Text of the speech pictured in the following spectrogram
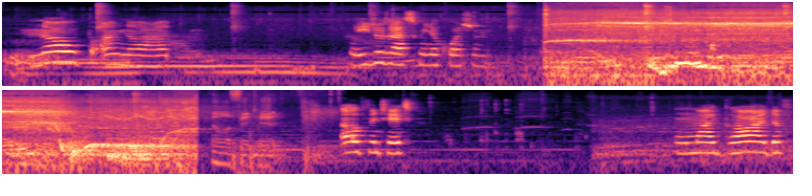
Nope, I'm not. Well, you just asked me the question. Elephant hit. Elephant hit. Oh my god, the f-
